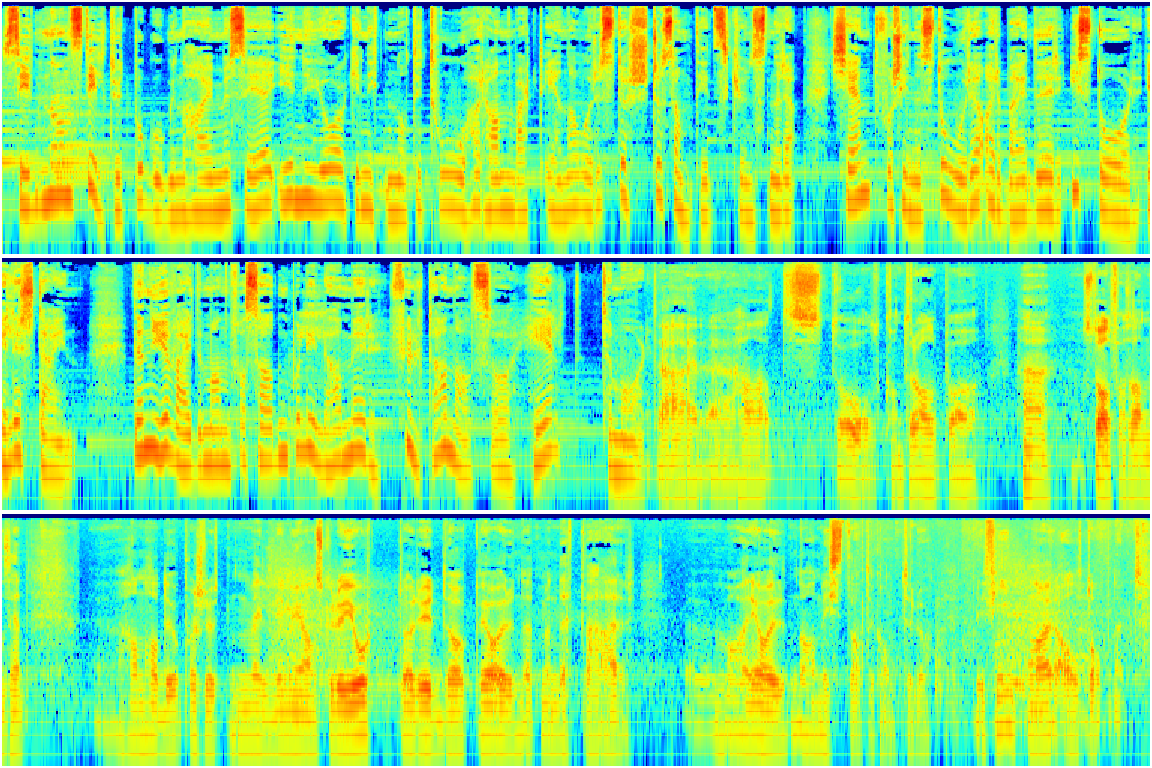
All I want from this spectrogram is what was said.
Siden han stilte ut på Guggenheim-museet i New York i 1982, har han vært en av våre største samtidskunstnere, kjent for sine store arbeider i stål eller stein. Den nye Weidemann-fasaden på Lillehammer fulgte han altså helt til mål. Der har han hatt stålkontroll på eh, stålfasaden sin. Han hadde jo på slutten veldig mye han skulle gjort og rydde opp i ordnet, men dette her eh, var i orden, og han visste at det kom til å bli fint når alt åpnet.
